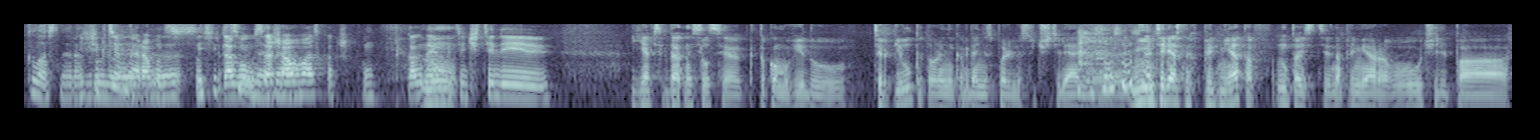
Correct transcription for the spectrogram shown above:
Классная разруливая, Эффективная работа с эффективная, Саша, а да. у вас как, ж- когда-нибудь учителей... Я всегда относился к такому виду терпил, которые никогда не спорили с учителями неинтересных предметов. Ну, то есть, например, учитель по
